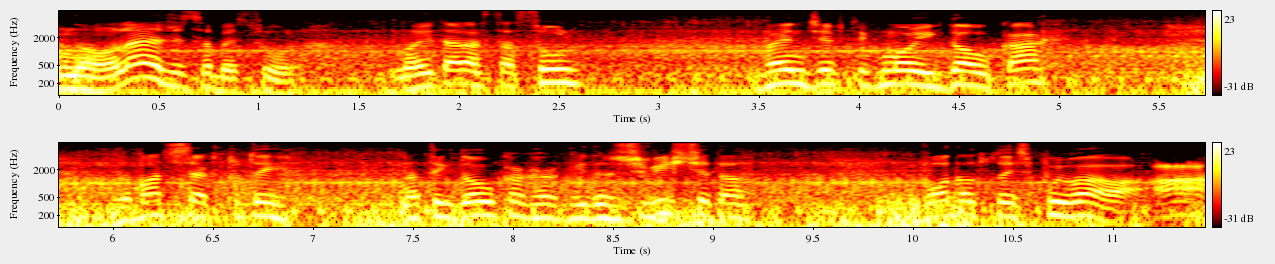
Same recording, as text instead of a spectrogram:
No, leży sobie sól. No i teraz ta sól będzie w tych moich dołkach. Zobaczcie jak tutaj na tych dołkach, jak widać rzeczywiście ta woda tutaj spływała. A,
